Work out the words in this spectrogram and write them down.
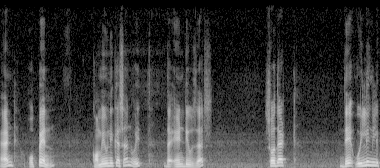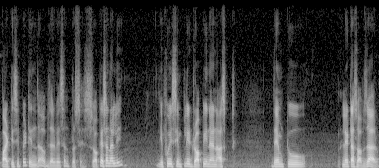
and open communication with the end users, so that they willingly participate in the observation process. So, occasionally if we simply drop in and ask them to let us observe,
